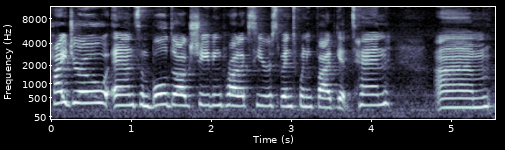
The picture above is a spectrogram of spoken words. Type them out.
Hydro and some Bulldog shaving products here. Spend 25, get 10. Um,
